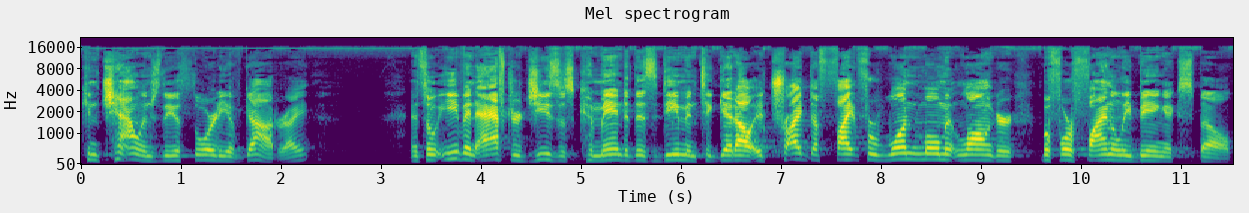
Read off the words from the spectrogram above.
can challenge the authority of God, right? And so, even after Jesus commanded this demon to get out, it tried to fight for one moment longer before finally being expelled.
